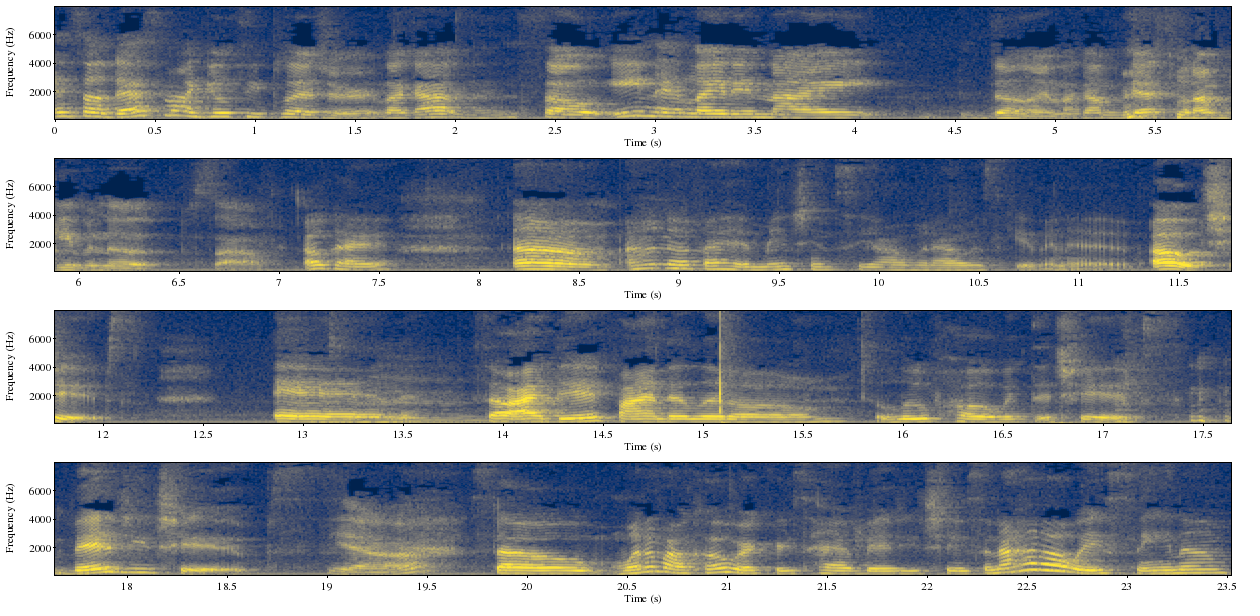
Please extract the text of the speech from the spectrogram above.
And so that's my guilty pleasure. Like I, so eating that late at night, done. Like I'm, that's what I'm giving up. So Okay. Um, I don't know if I had mentioned to y'all what I was giving up. Oh, chips. And Mm. so I did find a little loophole with the chips. veggie chips. yeah, So one of my coworkers had veggie chips, and I had always seen them,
